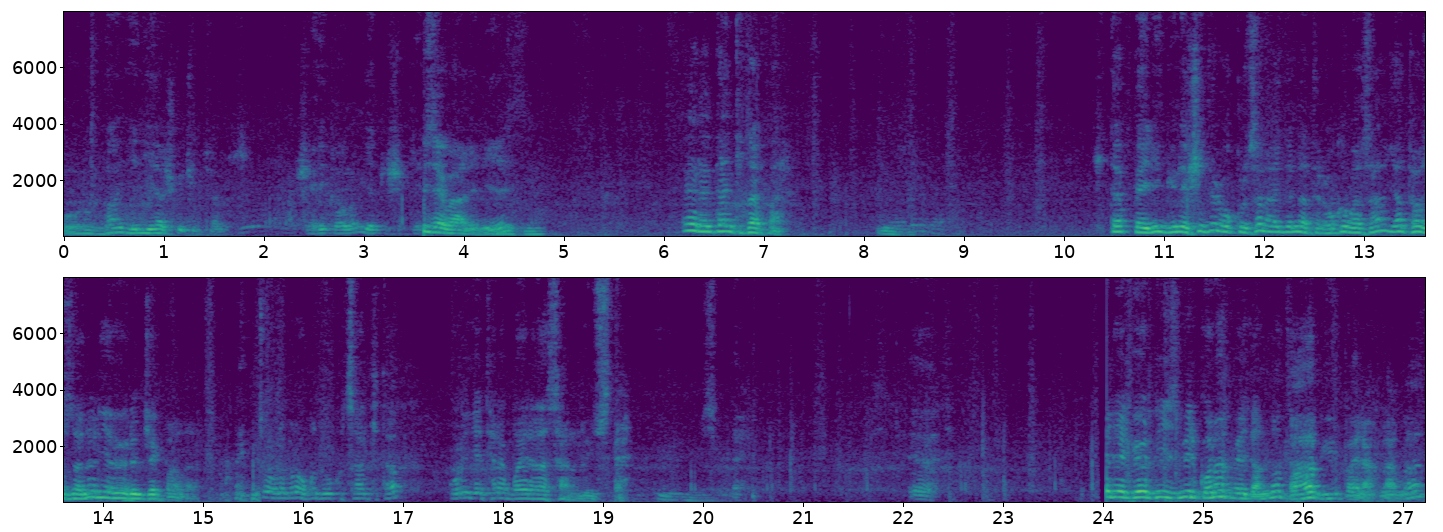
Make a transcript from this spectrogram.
oğlumdan 7 yaş küçüksünüz. Şehit oğlum 72. Bize valiliği. Her elden kitap var. Beynin güneşidir, okursan aydınlatır. Okumasan ya tozlanır ya örümcek bağlar. Oğlumun okuduğu kutsal kitap, onu getiren bayrağa sarılı üstte. Evet. Neler gördüğü İzmir Konak Meydanı'nda daha büyük bayraklarla,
